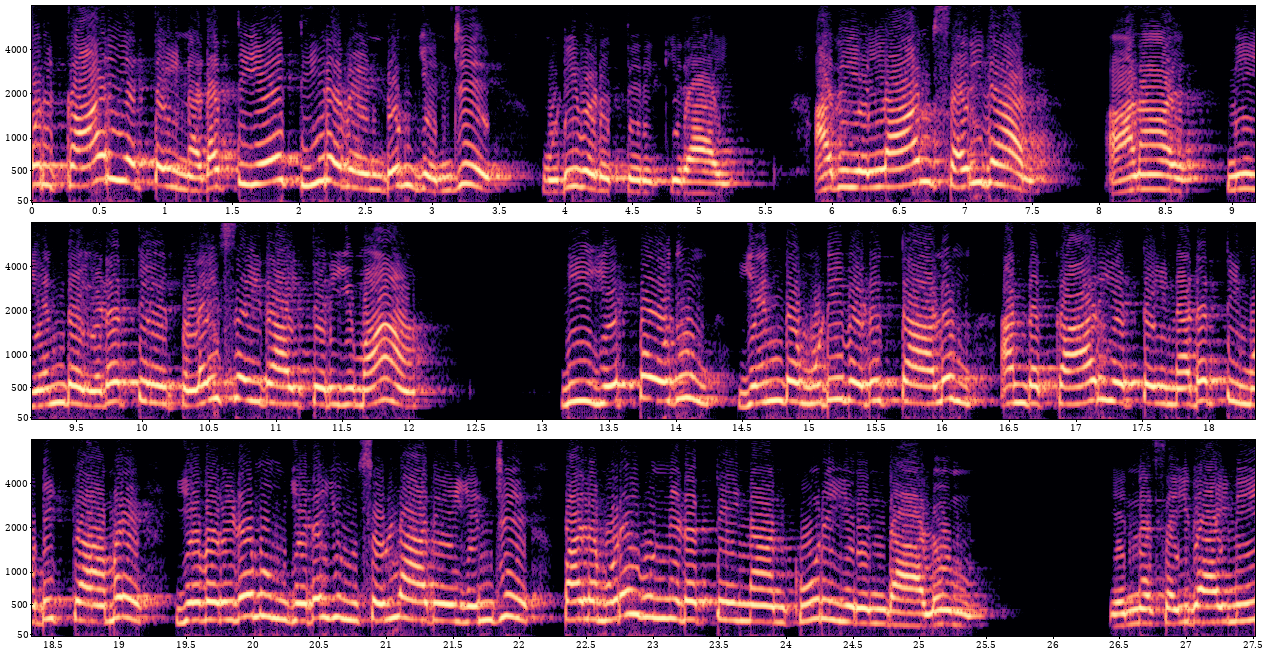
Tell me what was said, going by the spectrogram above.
ஒரு காரியத்தை நடத்தியே தீர வேண்டும் என்று முடிவெடுத்திருக்கிறாய். அது எல்லாம் சரிதான். ஆனால் நீ எந்த இடத்தில் பிழை செய்தாய் தெரியுமா? நீ எப்போதும் எந்த முடிவெடுத்தாலும் அந்த காரியத்தை நடத்தி முடிக்காமல் எவரிடமும் எதையும் சொல்லாதே என்று பல முறை உன்னிடத்தில் நான் கூறியிருந்தாலும். என்ன செய்தாய் நீ?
